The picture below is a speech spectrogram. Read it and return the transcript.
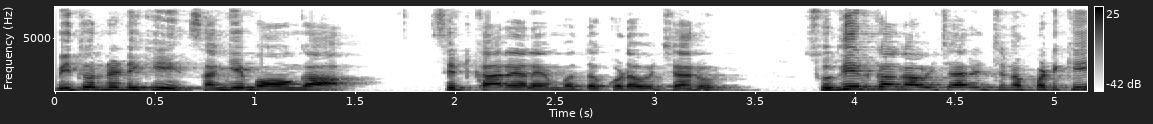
మిథున్ రెడ్డికి సంఘీభావంగా సిట్ కార్యాలయం వద్ద కూడా వచ్చారు. సుదీర్ఘంగా విచారించినప్పటికీ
